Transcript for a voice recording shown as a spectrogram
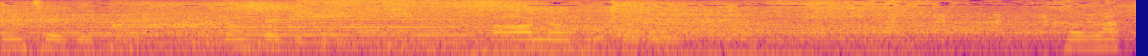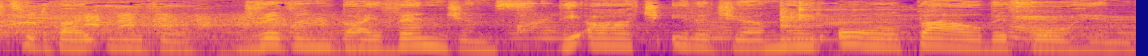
Don't take it. Don't take it. Oh no, he took it. Corrupted by evil, driven by vengeance, the Arch-Illager made all bow before him.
